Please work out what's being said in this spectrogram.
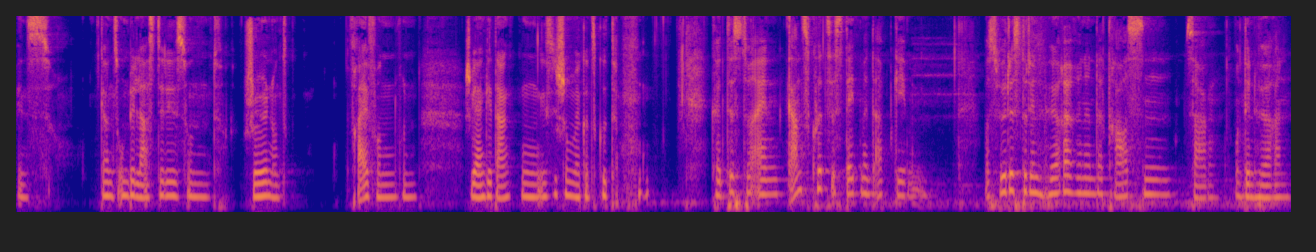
wenn's ganz unbelastet ist und schön und frei von, von schweren Gedanken, ist es schon mal ganz gut. Könntest du ein ganz kurzes Statement abgeben? Was würdest du den Hörerinnen da draußen sagen und den Hörern?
